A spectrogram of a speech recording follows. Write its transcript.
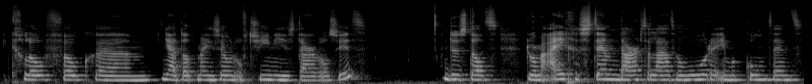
ik geloof ook um, ja, dat mijn zoon of genius daar wel zit. Dus dat door mijn eigen stem daar te laten horen in mijn content,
